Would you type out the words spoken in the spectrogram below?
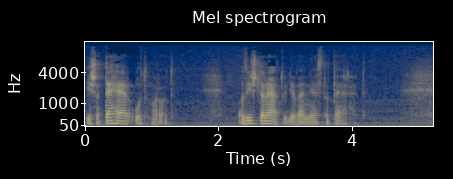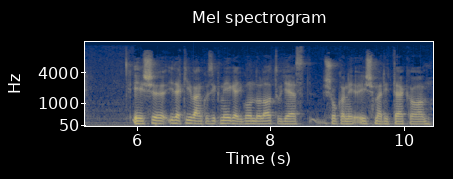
és a teher ott marad. Az Isten el tudja venni ezt a terhet. És ide kívánkozik még egy gondolat, ugye ezt sokan ismeritek, a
